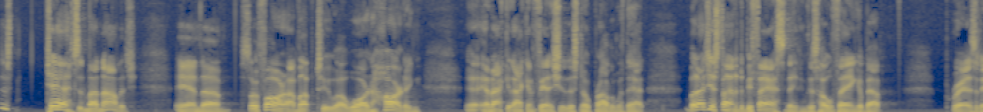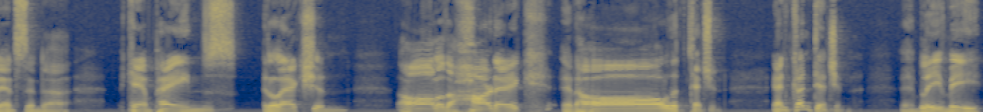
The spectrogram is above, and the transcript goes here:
just testing my knowledge. And um, so far, I'm up to uh, Warren Harding, and I can I can finish it. There's no problem with that. But I just find it to be fascinating, this whole thing about presidents and uh, campaigns, election, all of the heartache and all of the tension and contention. And believe me,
